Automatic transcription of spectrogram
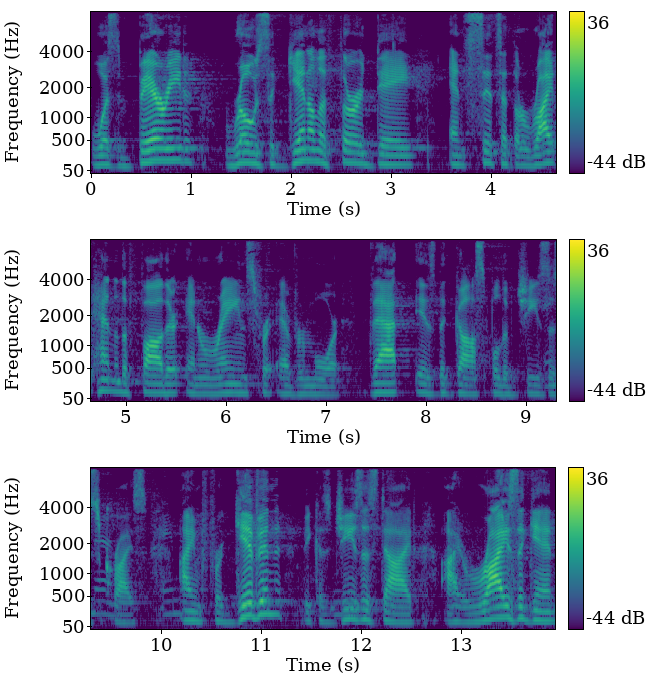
Was buried, rose again on the third day, and sits at the right hand of the Father and reigns forevermore. That is the gospel of Jesus Amen. Christ. I'm forgiven because Jesus died. I rise again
